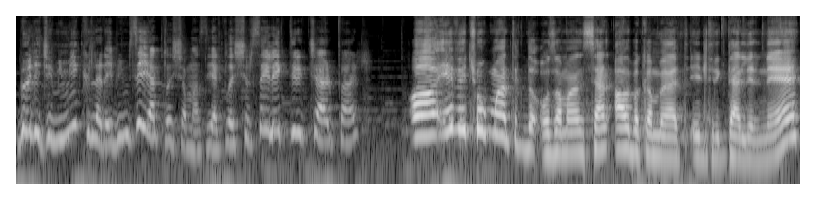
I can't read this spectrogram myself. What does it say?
böylece mimikırlar evimize yaklaşamaz. Yaklaşırsa elektrik çarpar. Aa evet çok mantıklı. O zaman sen al bakalım elektrik tellerini.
